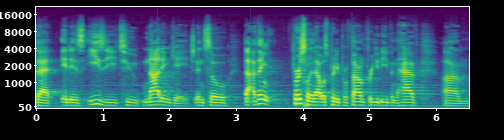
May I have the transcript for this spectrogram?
that it is easy to not engage. And so that, I think personally that was pretty profound for you to even have um,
